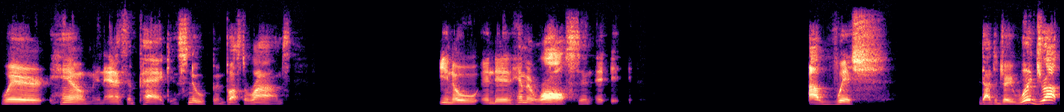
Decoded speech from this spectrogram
where him and Anderson Paak and Snoop and Busta Rhymes, you know, and then him and Ross and it, it, I wish Dr. Dre would drop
